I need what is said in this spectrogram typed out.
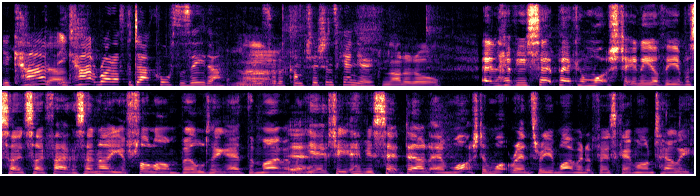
You can't. You can't write off the dark horses either. in These sort of competitions, can you? Not at all. And have you sat back and watched any of the episodes so far? Because I know you're full on building at the moment, but Yeah. you actually have you sat down and watched? And what ran through your mind when it first came on telly?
